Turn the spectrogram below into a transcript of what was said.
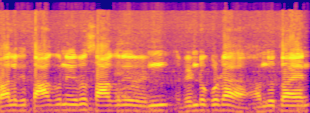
వాళ్ళకి తాగునీరు సాగునీరు రెండు కూడా అందుతాయని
